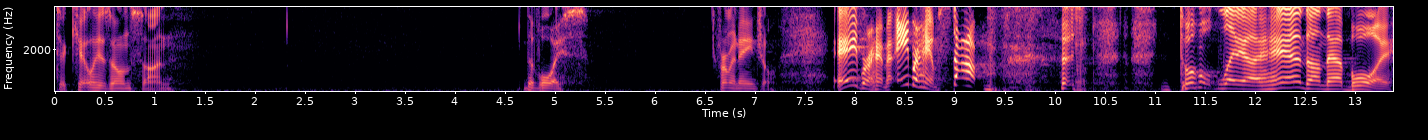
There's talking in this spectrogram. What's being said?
to kill his own son. The voice from an angel. Abraham, Abraham, stop! Don't lay a hand on that boy.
